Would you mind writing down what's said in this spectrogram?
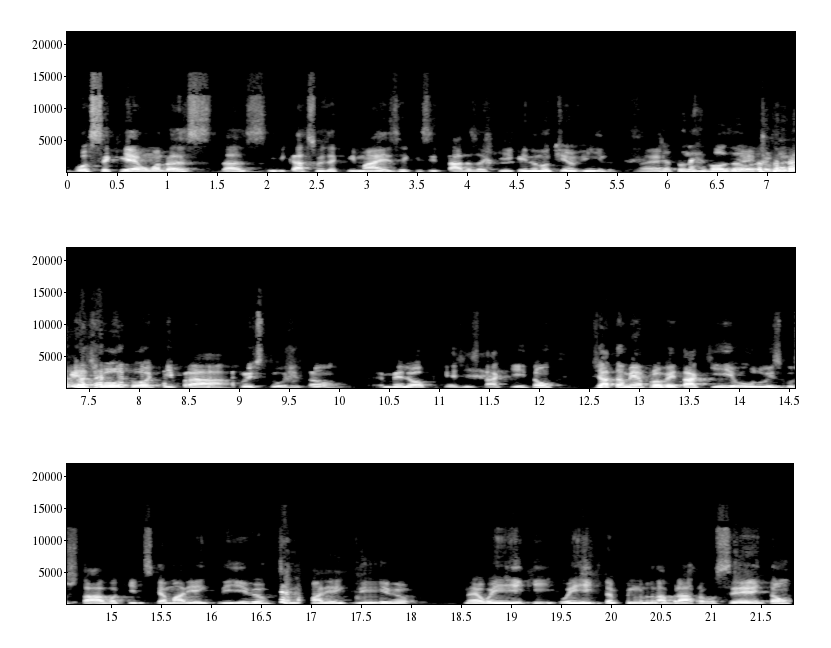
você que é uma das, das indicações aqui mais requisitadas aqui, que ainda não tinha vindo, né? Já tô nervosa. E aí foi bom que a gente voltou aqui para o estúdio, então é melhor porque a gente está aqui. Então, já também aproveitar aqui, o Luiz Gustavo aqui disse que a Maria é incrível, a Maria é incrível, né? O Henrique, o Henrique também mandando um abraço para você. Então,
